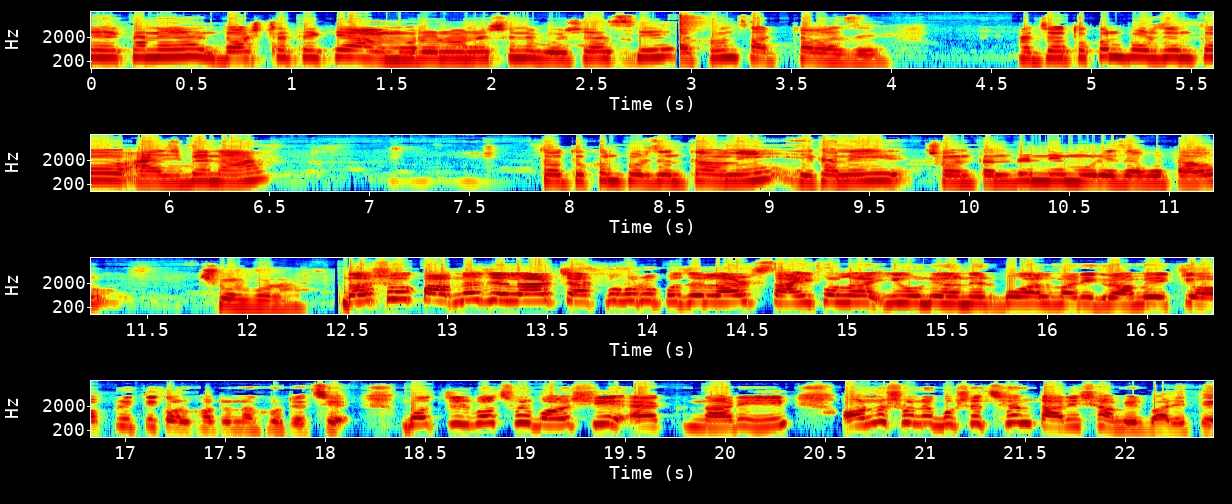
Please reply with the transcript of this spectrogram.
আমি এখানে দশটা থেকে আমরণ অনুষ্ঠানে বসে আছি। এখন চারটা বাজে। আর যতক্ষণ পর্যন্ত আসবে না, ততক্ষণ পর্যন্ত আমি এখানেই সন্তানদের নিয়ে মরে যাব তাও সরবো না। দর্শক, পাবনা জেলার চাটমোহর উপজেলার সাইফলা ইউনিয়নের বোয়ালমারি গ্রামে একটি অপ্রীতিকর ঘটনা ঘটেছে। বত্রিশ বছর বয়সী এক নারী অন্নশনে বসেছেন তারই স্বামীর বাড়িতে।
